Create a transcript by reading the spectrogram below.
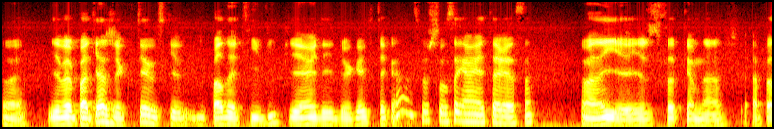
Ouais. Il y avait un podcast, écouté où il parle de TV, puis il y a un des deux gars qui était comme Ah, ça, je trouve ça quand même intéressant. À un moment donné, il, a- il a juste fait comme non. Après,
